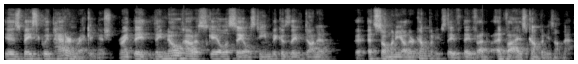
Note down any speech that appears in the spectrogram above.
is basically pattern recognition right? They they know how to scale a sales team because they've done it at so many other companies. They've they've advised companies on that.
